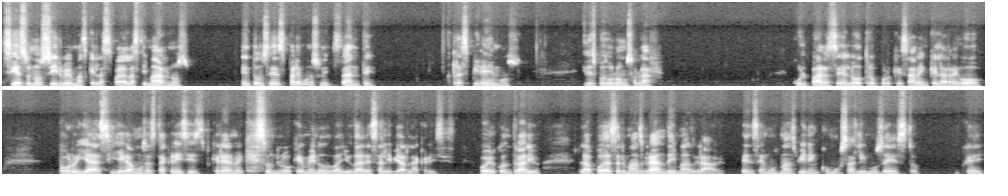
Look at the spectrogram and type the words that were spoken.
Si eso no sirve más que las, para lastimarnos, entonces parémonos un instante, respiremos y después volvamos a hablar. Culparse al otro porque saben que la regó, por ya si llegamos a esta crisis, créanme que eso lo que menos va a ayudar es aliviar la crisis. Por el contrario, la puede hacer más grande y más grave. Pensemos más bien en cómo salimos de esto. ¿ok?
